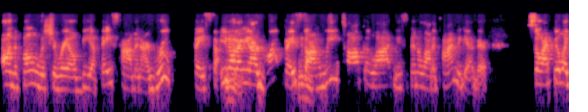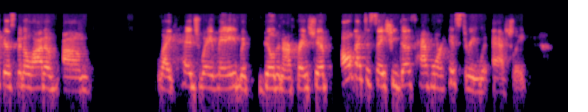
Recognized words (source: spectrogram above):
on the phone with Sherelle via FaceTime in our group FaceTime. You know mm. what I mean? Our group FaceTime. Mm. We talk a lot. We spend a lot of time together. So I feel like there's been a lot of um, like hedgeway made with building our friendship. All that to say, she does have more history with Ashley.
